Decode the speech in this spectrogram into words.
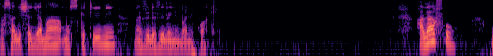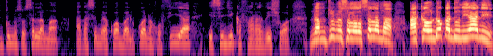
nasalisha jamaa muskitini na vile vile nyumbani kwake. Halafu mtume saa salama akasema ya kwamba alikuwa anahofia isiji ikafaradhishwa. Na mtume sala salama akaondoka duniani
